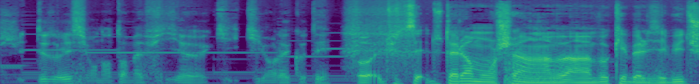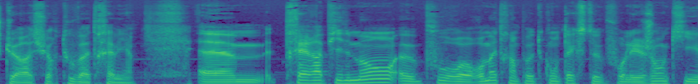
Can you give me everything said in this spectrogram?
Euh, je suis désolé si on entend ma fille euh, qui, qui hurle à côté. Oh, tout à l'heure, mon chat a, invoqué Belzébuth, je te rassure, tout va très bien. Euh, très rapidement, pour remettre un peu de contexte pour les gens qui,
